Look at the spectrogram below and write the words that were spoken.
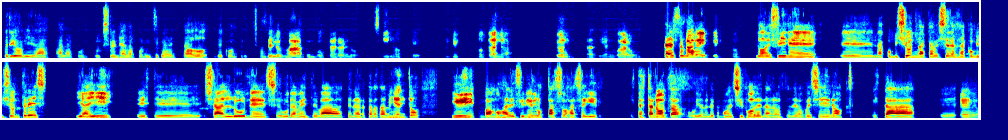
prioridad a la construcción y a la política de Estado de construcción. ¿Se los va a convocar a los vecinos que nota la para dialogar? Eso lo, define eh, la comisión, la cabecera es la comisión 3, y ahí este, ya el lunes seguramente va a tener tratamiento y vamos a definir los pasos a seguir. Está esta nota, obviamente como decís vos, de la nota de los vecinos, está eh, eh,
